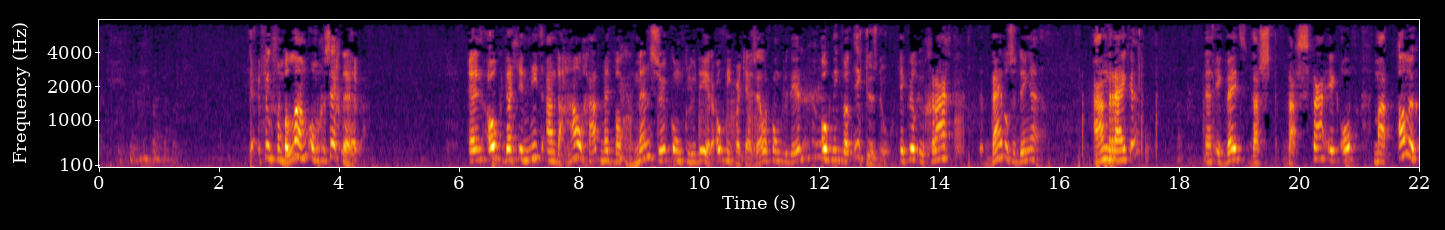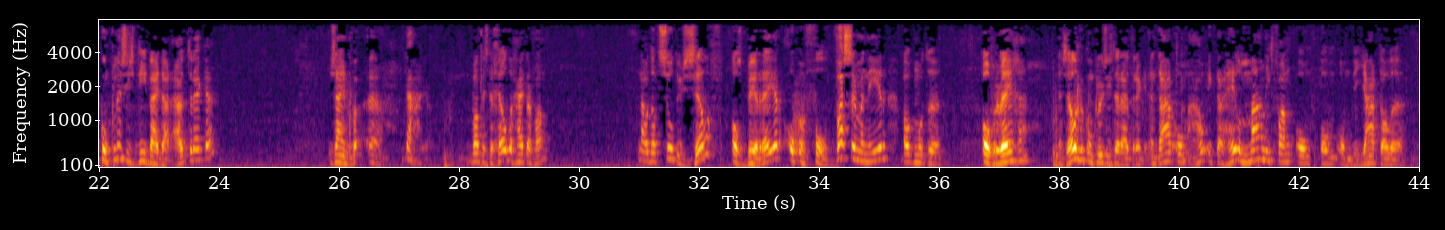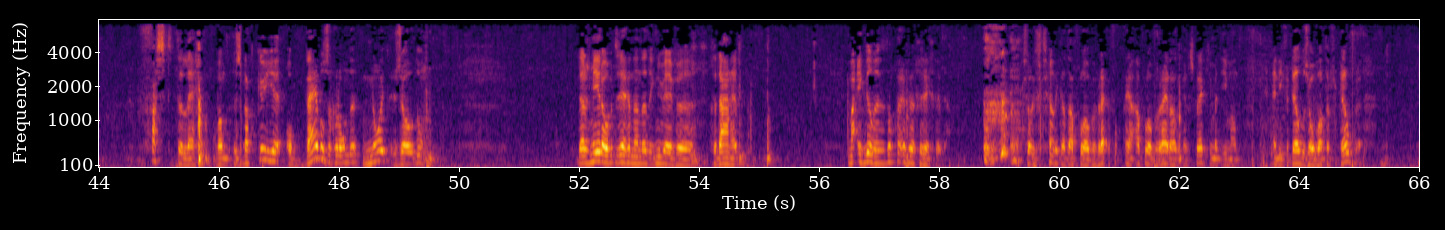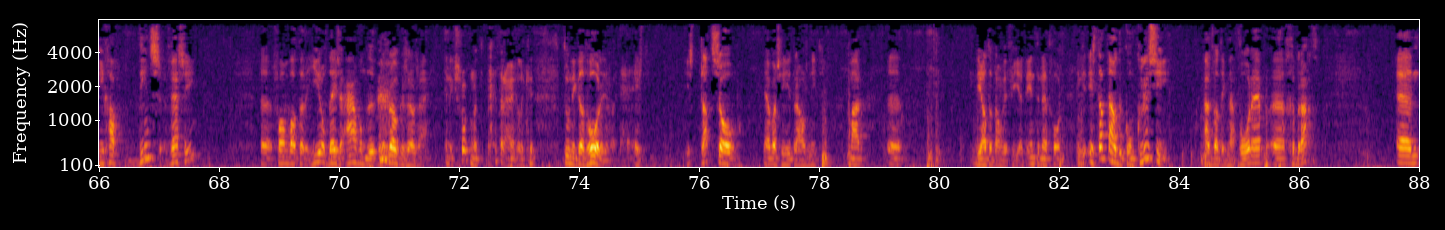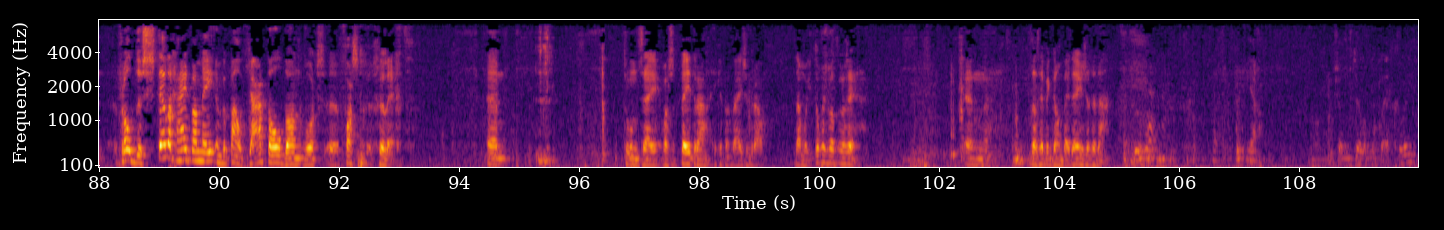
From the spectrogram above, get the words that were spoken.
Ik vind het van belang om gezegd te hebben. En ook dat je niet aan de haal gaat met wat mensen concluderen. Ook niet wat jij zelf concludeert. Ook niet wat ik dus doe. Ik wil u graag bijbelse dingen aanreiken. En ik weet, daar, daar sta ik op. Maar alle conclusies die wij daaruit trekken. Zijn. Uh, ja, wat is de geldigheid daarvan? Nou, dat zult u zelf als bereer op een volwassen manier ook moeten overwegen en zelf de conclusies daaruit trekken. En daarom hou ik daar helemaal niet van om, om, om die jaartallen vast te leggen. Want dat kun je op bijbelse gronden nooit zo doen. Daar is meer over te zeggen dan dat ik nu even gedaan heb. Maar ik wilde het toch even gezegd hebben. ik zal je vertellen, ik had afgelopen, ja, afgelopen vrijdag had ik een gesprekje met iemand. En die vertelde zo wat er verteld. Die gaf dienstversie uh, van wat er hier op deze avonden besproken zou zijn. En ik schrok me beter eigenlijk toen ik dat hoorde. Is, is dat zo? Ja, was hier trouwens niet. Maar uh, die had het dan weer via het internet gehoord. Is dat nou de conclusie uit wat ik naar voren heb uh, gebracht? En vooral de stelligheid waarmee een bepaald jaartal dan wordt uh, vastgelegd. En toen zei, was het Petra, ik heb een wijze vrouw. Daar moet je toch eens wat van zeggen. En uh, dat heb ik dan bij deze gedaan. Ja. Ik zelf nog echt gelezen.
